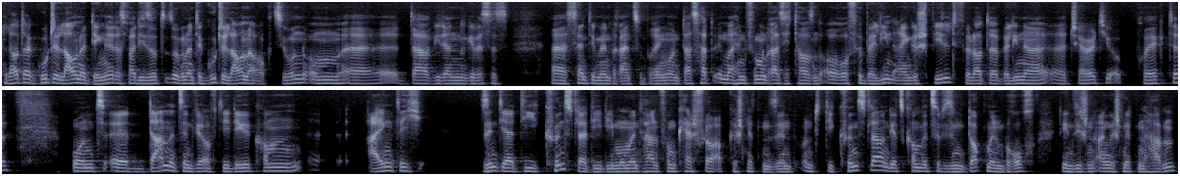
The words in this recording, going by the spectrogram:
lauter gute Laune-Dinge. Das war die so, sogenannte gute Laune-Auktion, um äh, da wieder ein gewisses äh, Sentiment reinzubringen. Und das hat immerhin 35.000 Euro für Berlin eingespielt, für lauter Berliner äh, Charity-Projekte. Und äh, damit sind wir auf die Idee gekommen, äh, eigentlich sind ja die Künstler, die, die momentan vom Cashflow abgeschnitten sind. Und die Künstler, und jetzt kommen wir zu diesem Dogmenbruch, den Sie schon angeschnitten haben,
